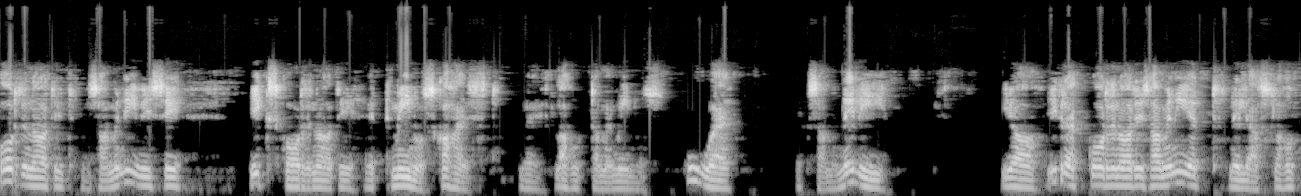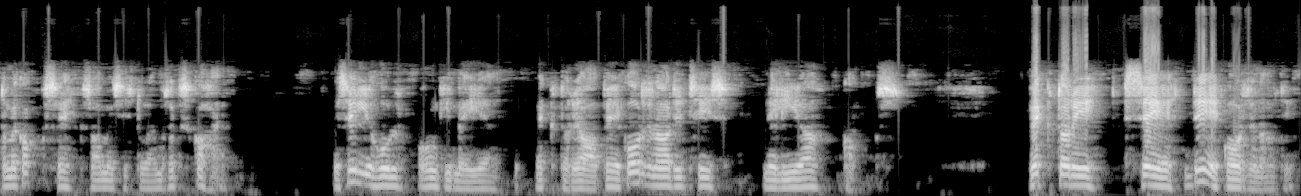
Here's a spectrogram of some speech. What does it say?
koordinaadid me saame niiviisi, x-koordinaadi, et miinus kahest me lahutame miinus kuue, ehk saame neli. ja y-koordinaadi saame nii, et neljast lahutame kaks ehk saame siis tulemuseks kahe. ja sel juhul ongi meie vektori AB koordinaadid siis neli ja kaks. vektori CD koordinaadid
